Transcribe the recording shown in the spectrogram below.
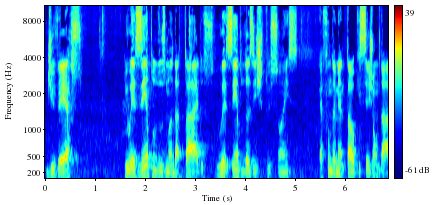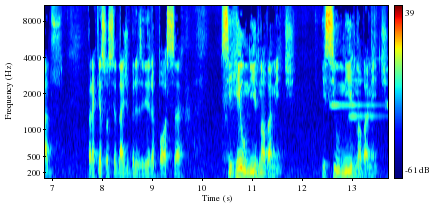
diverso, e o exemplo dos mandatários, o exemplo das instituições é fundamental que sejam dados para que a sociedade brasileira possa se reunir novamente e se unir novamente.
